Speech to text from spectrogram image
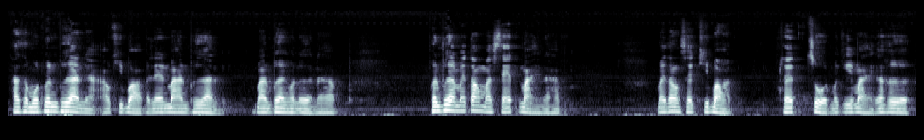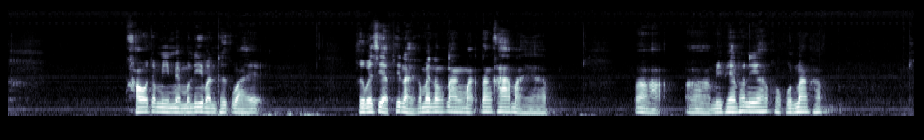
ถ้าสมมติเพื่อนๆ เนี่ย เอาคีย์บอร์ดไปเล่นบ้านเพื่อน บ้านเพื่อนคนอื่นนะครับ เพื่อนๆ ไม่ต้องมาเซตใหม่นะครับ ไม่ต้องเซตคีย์บอร์ด เซตสูตรเมื่อกี้ใหม่ก็คือ เขาจะมีเมมโมรีบันทึกไว้ คือไปเสียบที่ไหนก็ไม่ต้องตั้งมาตั้งค่าใหม่ครับ ก็มีเพียงเท่านี้ครับ ขอบคุณมากครับ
